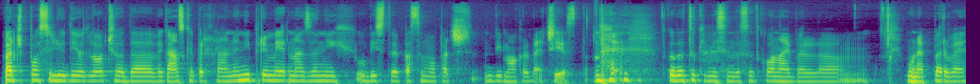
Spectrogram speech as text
Pač pa se ljudje odločijo, da veganska prehrana ni primerna za njih, v bistvu pa samo pač bi mogli več jesti. tako da tukaj mislim, da so tako najbolj um, prve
